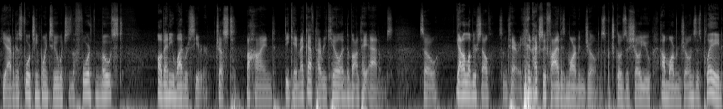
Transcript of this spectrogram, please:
he averages 14.2, which is the fourth most of any wide receiver, just behind DK Metcalf, Tyreek Hill, and Davante Adams. So gotta love yourself some Terry. And actually, five is Marvin Jones, which goes to show you how Marvin Jones has played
